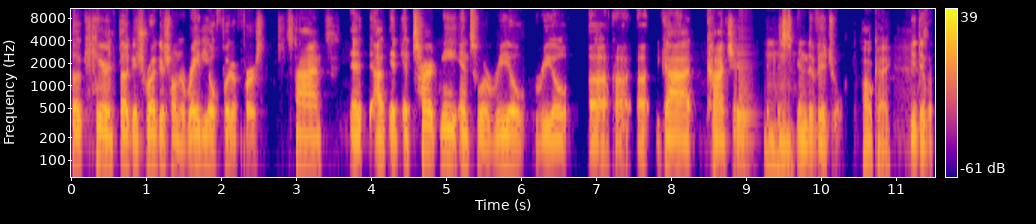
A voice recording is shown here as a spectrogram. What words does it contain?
thug, hearing Thuggish Ruggish on the radio for the first time, it, it, it turned me into a real, real uh, uh, uh, God conscious mm-hmm. individual. Okay. You did with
